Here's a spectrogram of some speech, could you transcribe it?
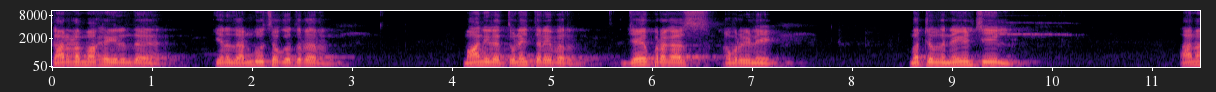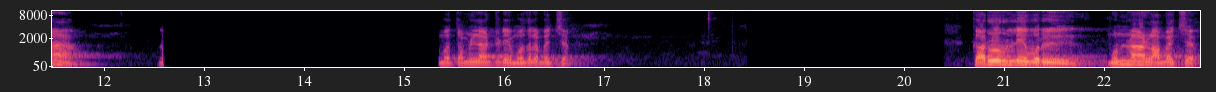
காரணமாக இருந்த எனது அன்பு சகோதரர் மாநில துணைத் தலைவர் ஜெயபிரகாஷ் அவர்களே மற்றும் இந்த நிகழ்ச்சியில் ஆனால் நம்ம தமிழ்நாட்டுடைய முதலமைச்சர் கரூரிலே ஒரு முன்னாள் அமைச்சர்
